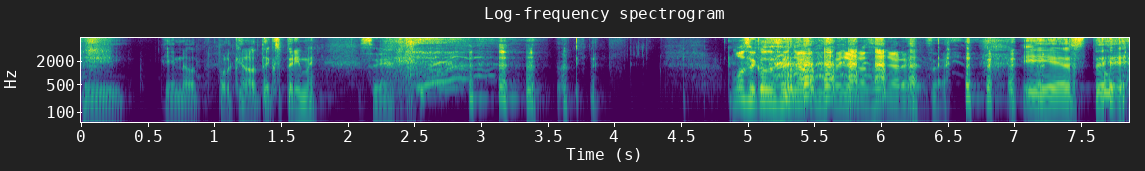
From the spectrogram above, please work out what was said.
Y, y no, porque no te exprime. Sí. Músicos y señores, señoras, señores. Y este,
